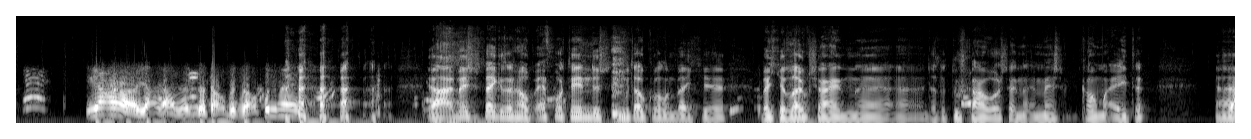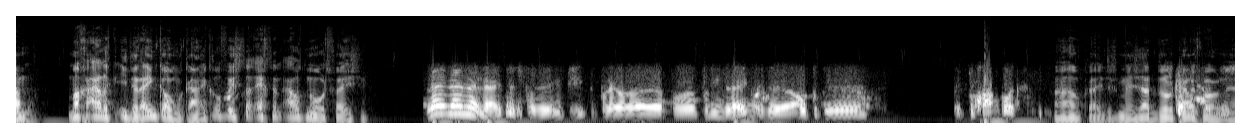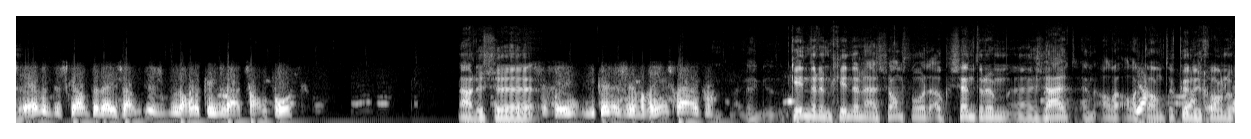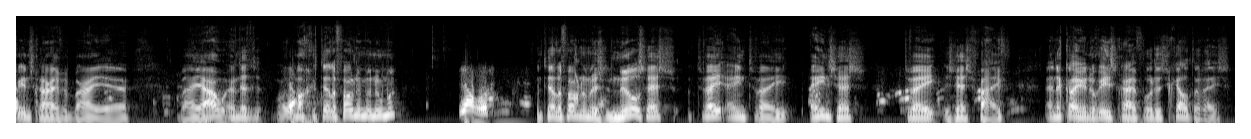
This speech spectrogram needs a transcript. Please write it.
Ja, ja, ja, dat, dat hoop ik wel voor die mensen. Ja, mensen steken er een hoop effort in, dus het moet ook wel een beetje, een beetje leuk zijn eh, eh, dat er toeschouwers en, en mensen komen eten. Ehm, Mag eigenlijk iedereen komen kijken of is dat echt een oud-Noordfeestje? Nee, nee, nee, nee. Het is voor, in principe voor, heel, eh, voor, voor iedereen. Het, open, toegankelijk. Ah, Oké, dus mensen uit het dorp kunnen gewoon... eh, We hebben de Skelterrace ook, dus voor alle kinderen uit Zandvoort. Nou, dus Die eh, kunnen kunnen zich nog inschrijven. kinderen, kinderen uit Zandvoort, ook Centrum eh, Zuid en alle, alle Ja, kanten kunnen ja, gewoon ja, nog ja. inschrijven bij, eh, bij jou. En dat, Ja. Mag je telefoonnummer noemen? Ja hoor. Een telefoonnummer is 06 212 16265. En dan kan je nog inschrijven voor de Skelterrace.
